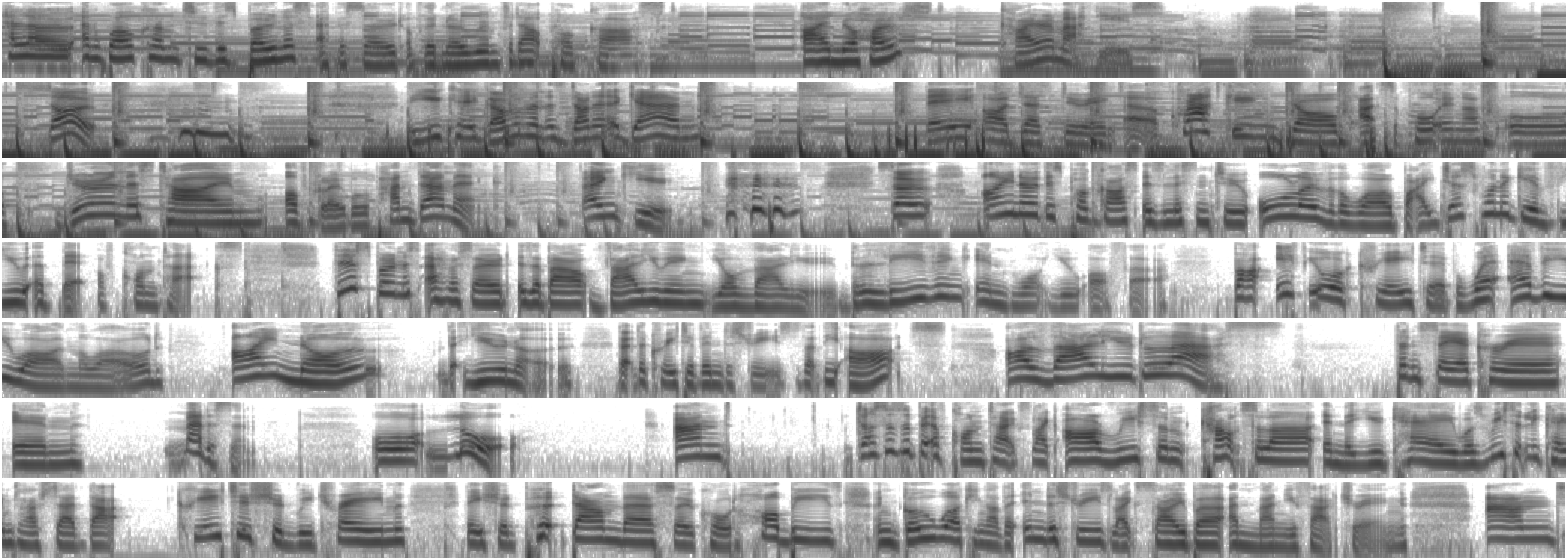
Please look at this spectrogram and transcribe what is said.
Hello, and welcome to this bonus episode of the No Room for Doubt podcast. I'm your host, Kyra Matthews. So, the UK government has done it again. They are just doing a cracking job at supporting us all during this time of global pandemic. Thank you. so, I know this podcast is listened to all over the world, but I just want to give you a bit of context. This bonus episode is about valuing your value, believing in what you offer. But if you're creative, wherever you are in the world, I know that you know that the creative industries, that the arts are valued less than, say, a career in medicine or law. And just as a bit of context, like our recent councillor in the UK was recently claimed to have said that creatives should retrain, they should put down their so called hobbies and go work in other industries like cyber and manufacturing. And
